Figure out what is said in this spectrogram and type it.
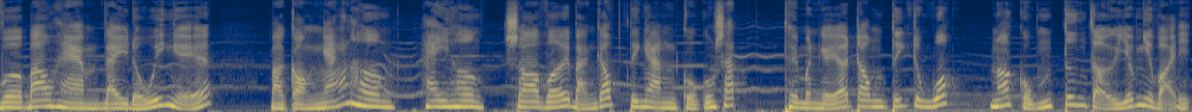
Vừa bao hàm đầy đủ ý nghĩa, mà còn ngắn hơn, hay hơn so với bản gốc tiếng anh của cuốn sách. Thì mình nghĩ ở trong tiếng trung quốc, nó cũng tương tự giống như vậy.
